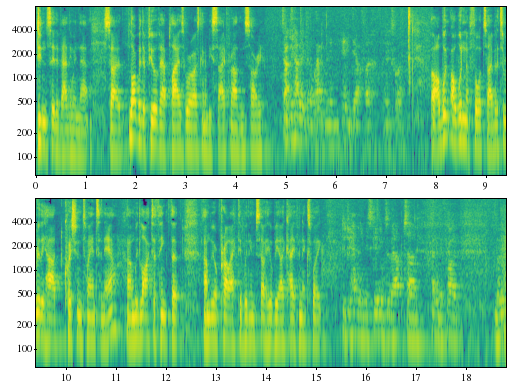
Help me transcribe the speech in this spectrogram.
didn't see the value in that. So, like with a few of our players, we're always going to be safe rather than sorry. So do you think it'll have any, any doubt for next week? Oh, I wouldn't, I wouldn't have thought so, but it's a really hard question to answer now. Um, we'd like to think that um, we were proactive with him, so he'll be okay for next week. Did you have any misgivings about um, having to throw Mooney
